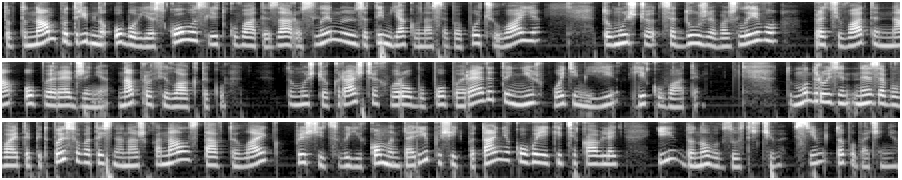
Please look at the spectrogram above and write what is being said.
Тобто нам потрібно обов'язково слідкувати за рослиною, за тим, як вона себе почуває, тому що це дуже важливо працювати на опередження, на профілактику, тому що краще хворобу попередити, ніж потім її лікувати. Тому, друзі, не забувайте підписуватись на наш канал, ставте лайк, пишіть свої коментарі, пишіть питання, кого які цікавлять, і до нових зустрічей. Всім до побачення!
